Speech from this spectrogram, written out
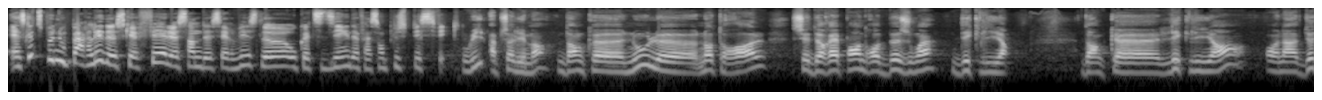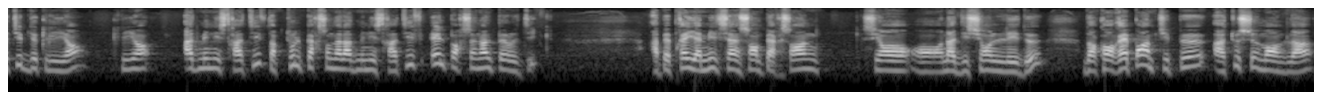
Est-ce que tu peux nous parler de ce que fait le centre de service là, au quotidien de façon plus spécifique? Oui, absolument. Donc, euh, nous, le, notre rôle, c'est de répondre aux besoins des clients. Donc, euh, les clients, on a deux types de clients. Clients administratifs, donc tout le personnel administratif et le personnel politique. À peu près, il y a 1500 personnes si on, on additionne les deux. Donc, on répond un petit peu à tout ce monde-là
